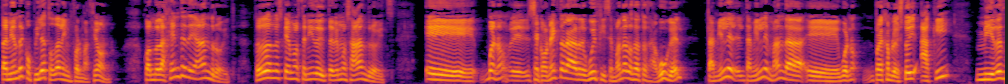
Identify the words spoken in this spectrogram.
También recopila toda la información. Cuando la gente de Android, todos los que hemos tenido y tenemos a Androids, bueno, se conecta a la red Wi-Fi, se manda los datos a Google, también le, también le manda, eh, bueno, por ejemplo, estoy aquí, mi red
